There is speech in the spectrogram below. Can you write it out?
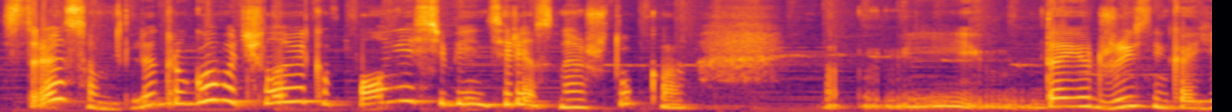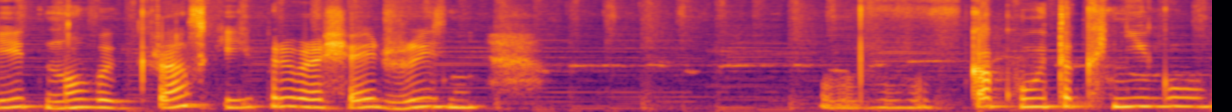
стрессом, для другого человека вполне себе интересная штука и дает жизни какие-то новые краски и превращает жизнь в какую-то книгу,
